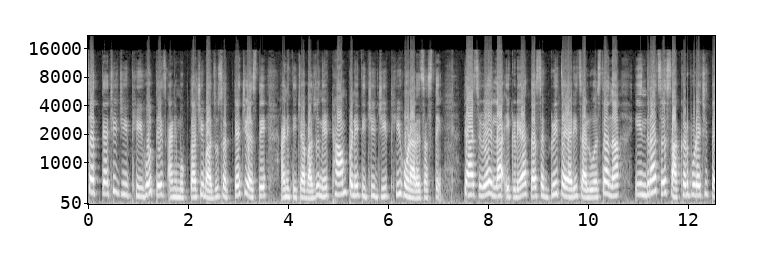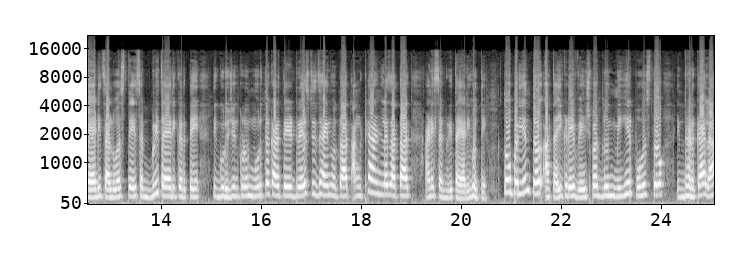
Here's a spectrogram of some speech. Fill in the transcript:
सत्याची जीत ही होतेच आणि मुक्ताची बाजू सत्याची असते आणि तिच्या बाजूने ठामपणे तिची जीत ही होणारच असते. त्याच वेळेला इकडे आता सगळी तयारी चालू असताना इंद्राचं साखरपुड्याची तयारी चालू असते सगळी तयारी करते ती गुरुजींकडून मूर्त काढते ड्रेस डिझाईन होतात अंगठ्या आणल्या जातात आणि सगळी तयारी होते. तोपर्यंत आता इकडे वेश बदलून मिहीर पोहोचतो धडकायला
